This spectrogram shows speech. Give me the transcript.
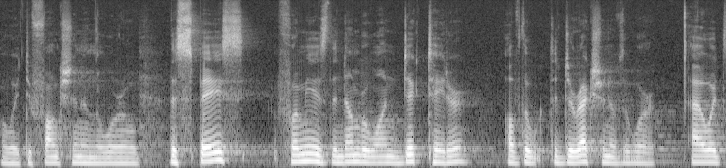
a way to function in the world. The space for me is the number one dictator of the, the direction of the work. I would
